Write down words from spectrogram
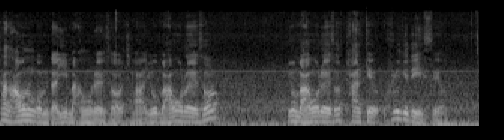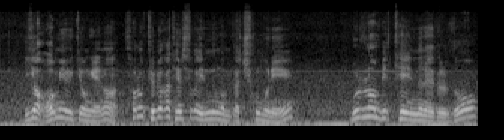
다 나오는 겁니다. 이 망으로 해서 자, 요 망으로 해서 요 망으로 해서 다 이렇게 흐르게 돼 있어요. 이게 어미일 경우에는 서로 교배가 될 수가 있는 겁니다. 충분히. 물론 밑에 있는 애들도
